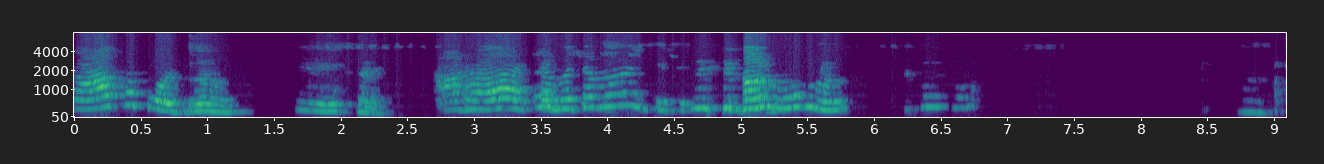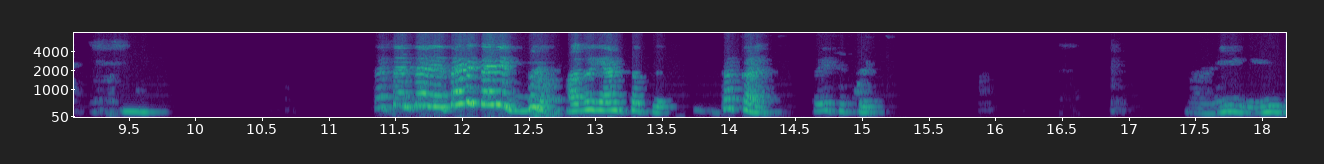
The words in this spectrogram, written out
ಕಾಪು ಕೊಡು ಎಷ್ಟು ತಡಿ ತಡಿ ತಡಿ ತಡಿ ಬಿಡು ಅದು ಎರಡು ತಪ್ಪು ತಕ್ಕಳೆ ಕೈ ಸಿಕ್ತು ಹಾ ಈಗ ಈಗ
